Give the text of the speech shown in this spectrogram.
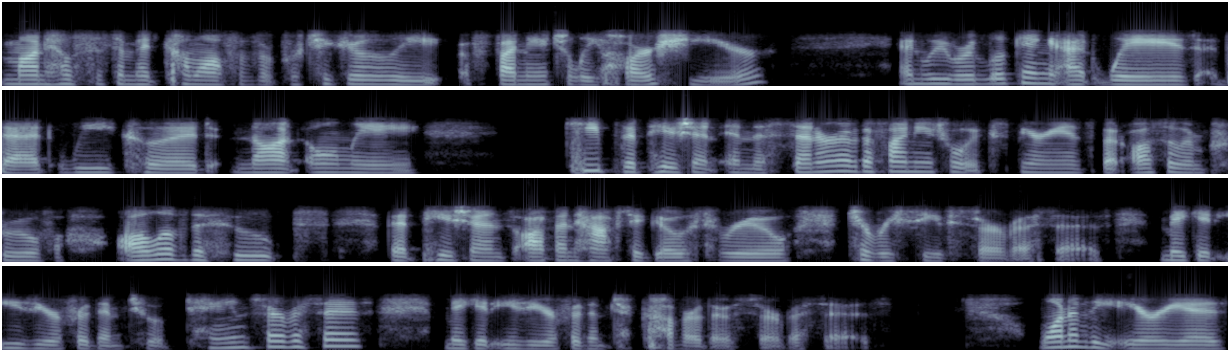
Mon Health System had come off of a particularly financially harsh year, and we were looking at ways that we could not only keep the patient in the center of the financial experience, but also improve all of the hoops that patients often have to go through to receive services, make it easier for them to obtain services, make it easier for them to cover those services. One of the areas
